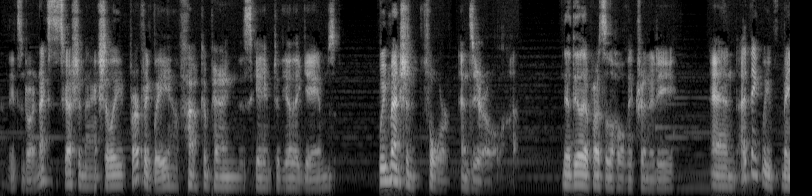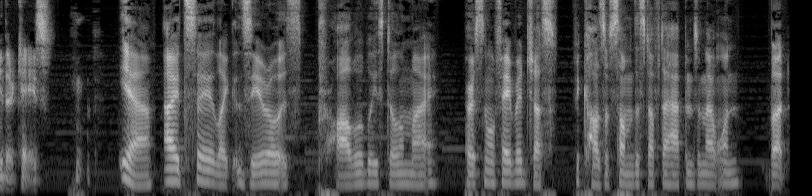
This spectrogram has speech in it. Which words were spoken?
That leads into our next discussion, actually, perfectly, about comparing this game to the other games. We mentioned 4 and 0 a lot. They're the other parts of the Holy Trinity, and I think we've made their case. yeah, I'd say like Zero is probably still my personal favorite just because of some of the stuff that happens in that one. But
